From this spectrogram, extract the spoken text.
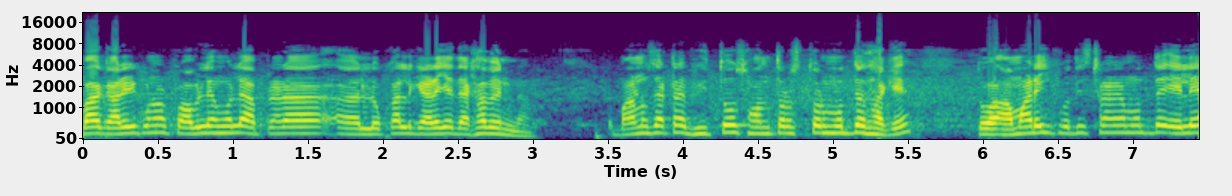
বা গাড়ির কোনো প্রবলেম হলে আপনারা লোকাল গ্যারেজে দেখাবেন না। মানুষ একটা ভীত সন্ত্রস্তর মধ্যে থাকে। তো আমার এই প্রতিষ্ঠানের মধ্যে এলে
